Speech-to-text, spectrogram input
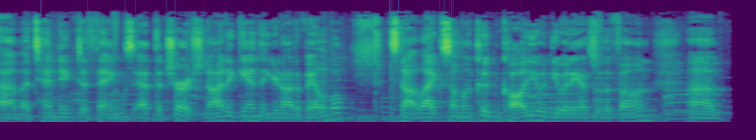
um, attending to things at the church. Not again that you're not available. It's not like someone couldn't call you and you would answer the phone. Um,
